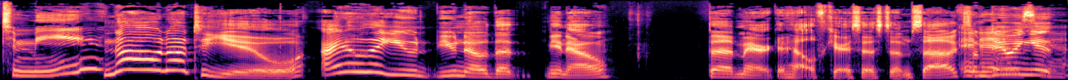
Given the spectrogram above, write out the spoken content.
To me? No, not to you. I know that you you know that, you know, the American healthcare system sucks. It I'm doing it yeah.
